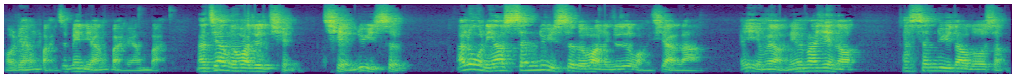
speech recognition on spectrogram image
哦两百，这边两百两百。那这样的话就浅浅绿色，啊，如果你要深绿色的话呢，就是往下拉，哎，有没有？你会发现哦，它深绿到多少？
